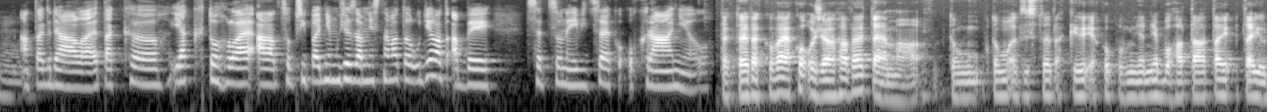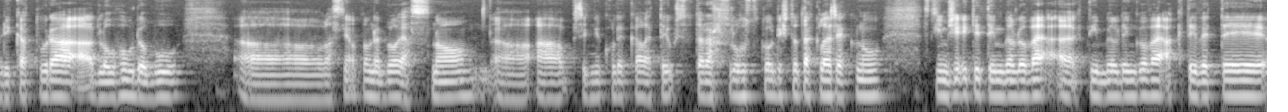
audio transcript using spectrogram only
mm. a tak dále. Tak eh, jak tohle a co případně může zaměstnavatel udělat, aby se co nejvíce jako ochránil. Tak to je takové jako ožáhavé téma. K tomu, k tomu existuje taky jako poměrně bohatá ta, ta judikatura a dlouhou dobu Uh, vlastně o tom nebylo jasno uh, a před několika lety už se teda rozlousklo, když to takhle řeknu, s tím, že i ty teambuildové, uh, teambuildingové aktivity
